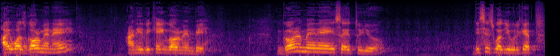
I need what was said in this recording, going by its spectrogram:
I was government A, and it became government B. Government A said to you, this is what you will get.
